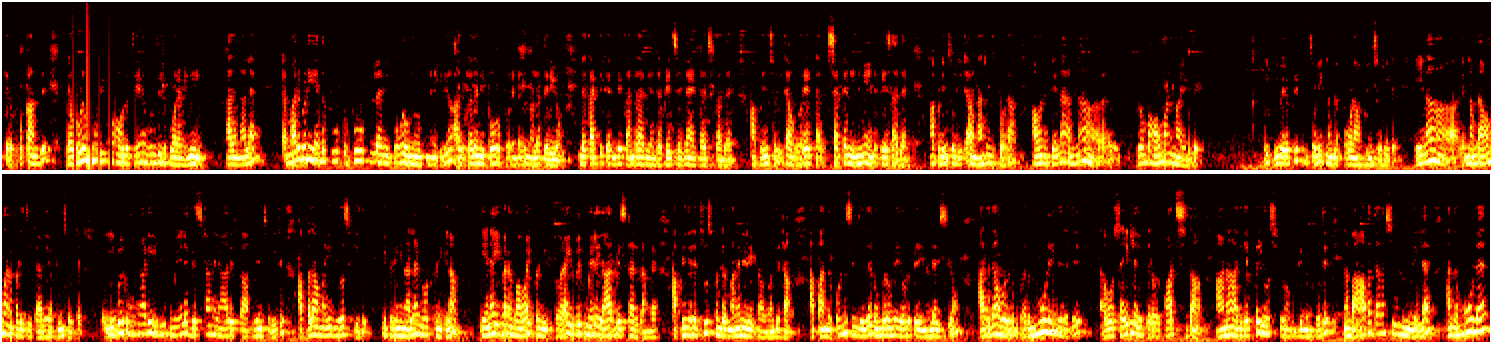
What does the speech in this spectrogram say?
சொல்லிட்டு உட்காந்து எவ்வளோ முடியுமோ அவ்வளோ தேனை உறிஞ்சிட்டு போகிறேன் நீ. அதனால மறுபடியும் எந்த பூக்கு பூக்குள்ள நீ போகணும்னு நினைக்கிறோம் அதுக்குள்ள நீ போக போகிறேன் நல்லா தெரியும். இந்த கட்டி கண்டு கண்டாது என்ற பேச்செல்லாம் என்கிட்ட வச்சுக்காத. அப்படின்னு சொல்லிட்டு அவரே சட்டன் இனிமே என்கிட்ட பேசாத. அப்படின்னு சொல்லிட்டு அவன் நகர்ந்து போறா. அவனுக்கு என்னன்னா ரொம்ப அவமானமாயிடுது. இப்போ எப்படி சொல்லி நம்ம போகலாம் அப்படின்னு சொல்லிட்டு. ஏன்னா நம்ம அவமானப்படுத்திட்டாரு அப்படின்னு சொல்லிட்டு. இவருக்கு முன்னாடி இவருக்கு மேலே பெஸ்ட்டான யார் இருக்கா அப்படின்னு சொல்லிட்டு அப்பதான் மைண்ட் யோசிக்குது. இப்போ நீங்கள் நல்லா நோட் பண்ணிக்கலாம். ஏன்னா இவன் நம்ம அவாய்ட் பண்ணிட்டு போகிறா இவருக்கு மேலே யார் பெஸ்ட்டாக இருக்காங்க? அப்படிங்கிற சூஸ் பண்ணுற மனநிலைக்கு அவன் வந்துட்டான். அப்போ அந்த பொண்ணு செஞ்சது ரொம்ப ரொம்ப ஒரு பெரிய நல்ல விஷயம். அதுதான் ஒரு ஒரு மூளைங்கிறது ஒரு சைடில் இருக்கிற ஒரு பார்ட்ஸ் தான். ஆனால் அது எப்போ யோசிக்கும் அப்படிங்கும்போது நம்ம ஆபத்தான சூழ்நிலையில் அந்த மூளை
